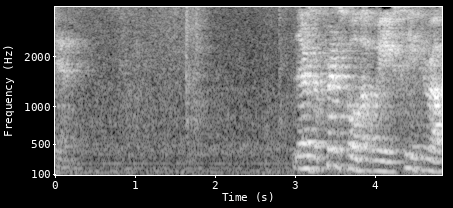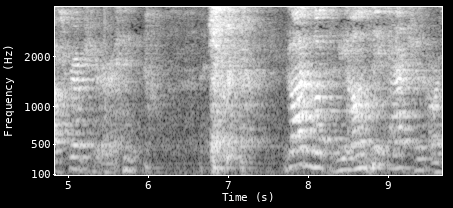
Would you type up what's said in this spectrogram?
And there's a principle that we see throughout Scripture. God looks beyond the action or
